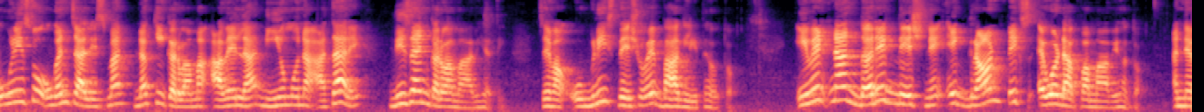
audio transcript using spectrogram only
ઓગણીસો ઓગણચાલીસમાં નક્કી કરવામાં આવેલા નિયમોના આધારે ડિઝાઇન કરવામાં આવી હતી, જેમાં ઓગણીસ દેશોએ ભાગ લીધો હતો. ઇવેન્ટના દરેક દેશને એક ગ્રાઉન્ડ પિક્સ એવોર્ડ આપવામાં આવ્યો હતો અને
